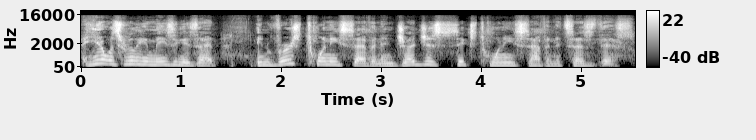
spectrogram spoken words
And you know what's really amazing is that in verse 27, in Judges 6 27, it says this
